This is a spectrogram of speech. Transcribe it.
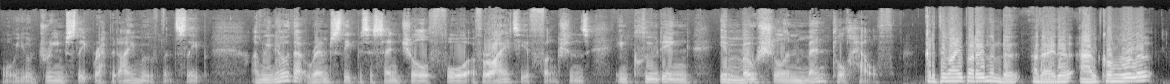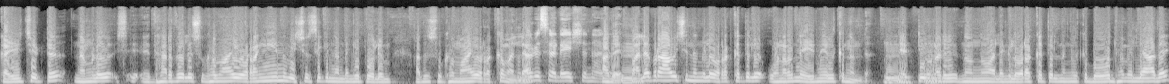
or your dream sleep, rapid eye movement sleep. And we know that REM sleep is essential for a variety of functions, including emotional and mental health. കൃത്യമായി പറയുന്നുണ്ട് അതായത് ആൽക്കഹോള് കഴിച്ചിട്ട് നമ്മൾ യഥാർത്ഥത്തിൽ സുഖമായി ഉറങ്ങി എന്ന് വിശ്വസിക്കുന്നുണ്ടെങ്കിൽ പോലും അത് സുഖമായ ഉറക്കമല്ല. ഒരു sedation ആണ്. അതെ പല പ്രാവശ്യം നിങ്ങൾ ഉറക്കത്തിൽ ഉണർന്ന് എഴുന്നേൽക്കുന്നുണ്ട്. ഞെട്ടി ഉണരുന്നോ അല്ലെങ്കിൽ ഉറക്കത്തിൽ നിങ്ങൾക്ക് ബോധമില്ലാതെ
